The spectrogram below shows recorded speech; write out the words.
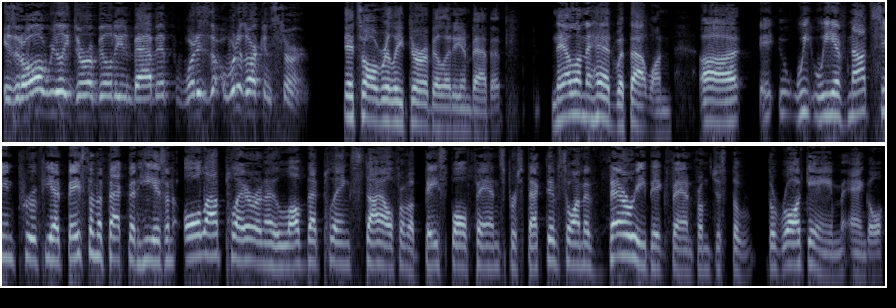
Is it all really durability and BABIP? What is, the, what is our concern? It's all really durability and BABIP. Nail on the head with that one. Uh, we we have not seen proof yet, based on the fact that he is an all-out player, and I love that playing style from a baseball fan's perspective. So I'm a very big fan from just the the raw game angle.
